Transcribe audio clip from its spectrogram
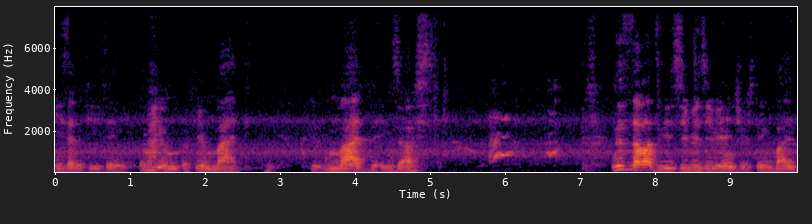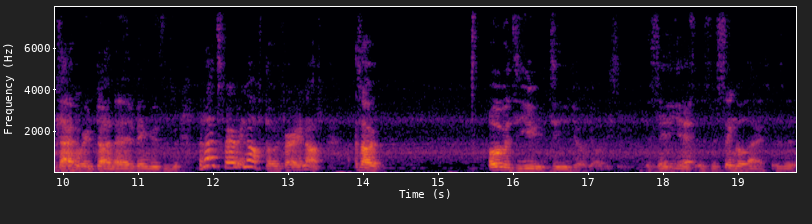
he said a few things, a few, a few mad, mad things. I was- This is about to be super, super interesting by the time we're done, and I think this is. But that's fair enough, though. Fair enough. So, over to you, to you, Jojo. Obviously, it's, Yeah, it's, it's the single life, is it?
